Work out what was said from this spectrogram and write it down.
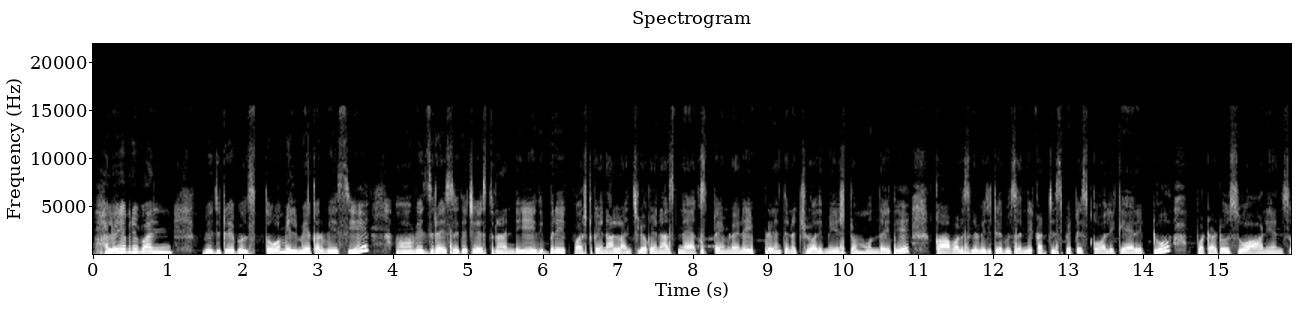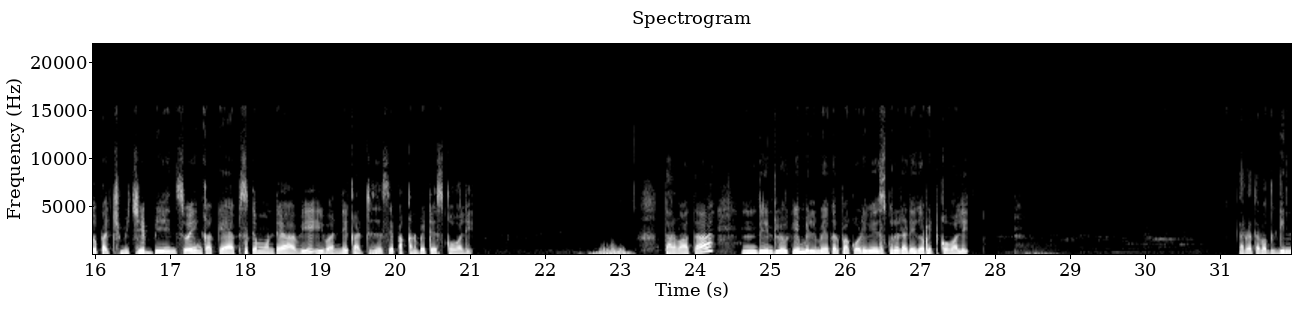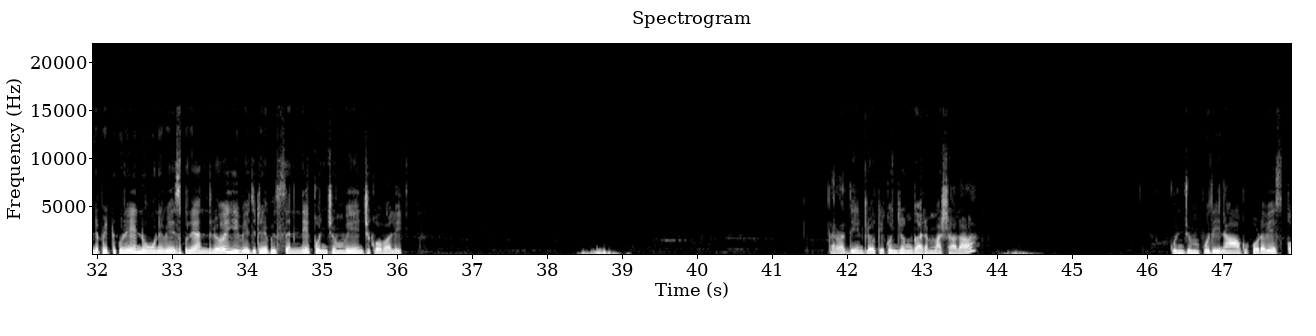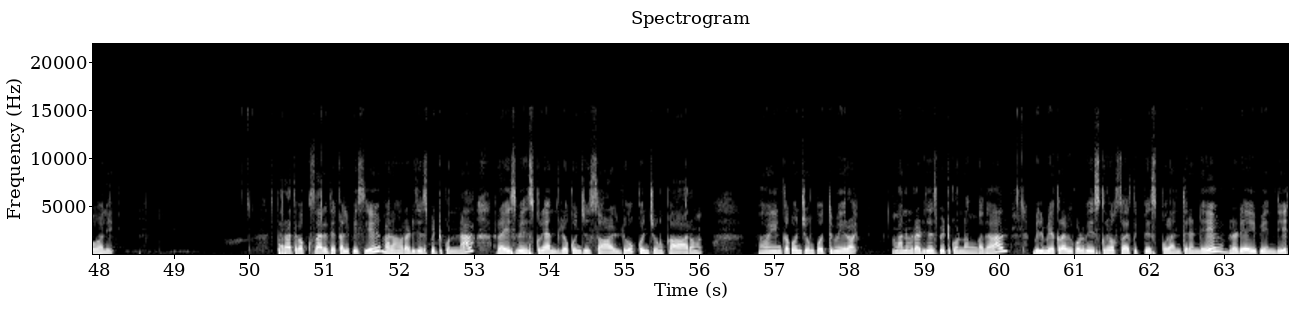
Hello everyone. వెజిటేబుల్స్తో meal maker వేసి veg rice అయితే చేస్తున్నానండి. ఇది బ్రేక్ఫాస్ట్కైనా లంచ్లోకైనా స్నాక్స్ టైంలో అయినా ఎప్పుడైనా తినొచ్చు. అది మీ ఇష్టం. ముందైతే కావాల్సిన వెజిటేబుల్స్ అన్నీ కట్ చేసి పెట్టేసుకోవాలి. క్యారెట్ పొటాటోస్ ఆనియన్స్ పచ్చిమిర్చి బీన్స్ ఇంకా క్యాప్సికమ్ ఉంటే అవి ఇవన్నీ కట్ చేసేసి పక్కన పెట్టేసుకోవాలి. తర్వాత దీంట్లోకి మిల్ మేకర్ పకోడీ వేసుకొని రెడీగా పెట్టుకోవాలి. తర్వాత ఒక గిన్నె పెట్టుకుని నూనె వేసుకుని అందులో ఈ వెజిటేబుల్స్ అన్నీ కొంచెం వేయించుకోవాలి. తర్వాత దీంట్లోకి కొంచెం గరం మసాలా కొంచెం పుదీనా ఆకు కూడా వేసుకోవాలి. తర్వాత ఒకసారి అయితే కలిపేసి మనం రెడీ చేసి పెట్టుకున్న రైస్ వేసుకుని అందులో కొంచెం సాల్ట్ కొంచెం కారం ఇంకా కొంచెం కొత్తిమీర మనం రెడీ చేసి పెట్టుకున్నాం కదా. మిల్ మేకర్ అవి కూడా వేసుకుని ఒకసారి తిప్పేసుకోవాలి. అంతేనండి. రెడీ అయిపోయింది.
